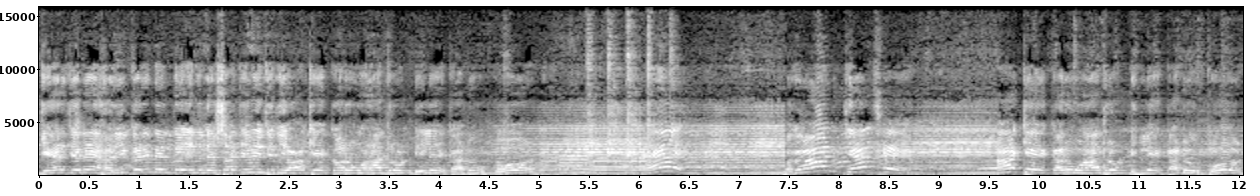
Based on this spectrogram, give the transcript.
ઘેર જેને હરી કરીને તો એની દશા કેવી થતી આંખે કરું આંધળો ને ઢીલે કાઢું કોણ? ભગવાન ક્યાં છે? આંખે કરું આંધળો ને ઢીલે કાઢું કોટ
